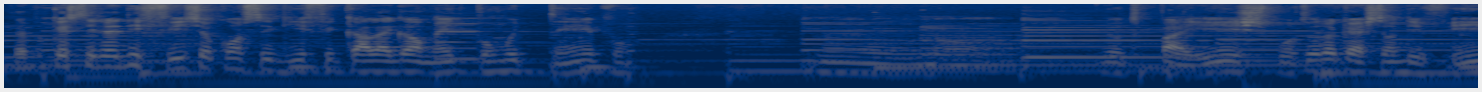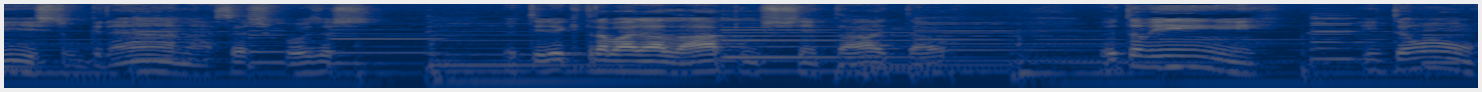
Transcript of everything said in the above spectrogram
Até porque seria difícil eu conseguir ficar legalmente por muito tempo em outro país, por toda a questão de visto, grana, essas coisas. Eu teria que trabalhar lá para me sustentar e tal. Eu também, então,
